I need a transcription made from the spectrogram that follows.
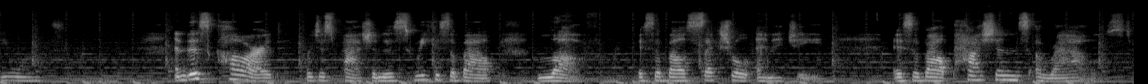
you want. And this card which is passion this week is about love. It's about sexual energy. It's about passions aroused.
